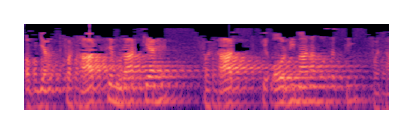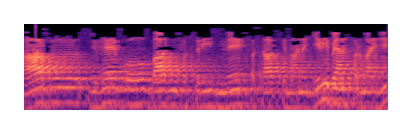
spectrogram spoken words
اب یہ فساد سے مراد کیا ہے؟ فساد کے اور بھی معنی ہو سکتے ہیں۔ فساد جو ہے وہ بعض مفسرین نے فساد کے معنی یہ بھی بیان فرمائے ہیں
